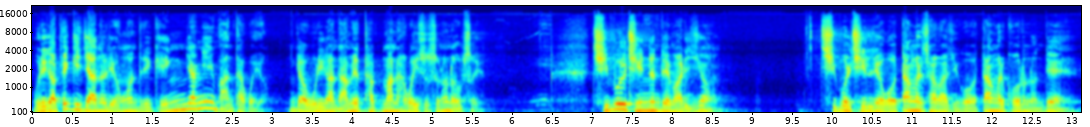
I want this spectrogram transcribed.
우리가 뺏기지 않을 영혼들이 굉장히 많다고요. 그러니까 우리가 남의 탓만 하고 있을 수는 없어요. 집을 짓는데 말이죠. 집을 지으려고 땅을 사가지고 땅을 고르는데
